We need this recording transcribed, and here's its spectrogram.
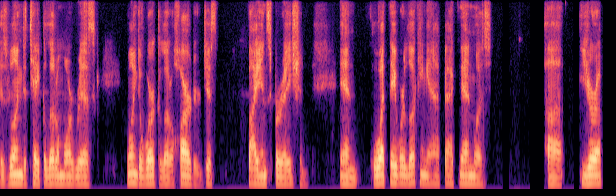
is willing to take a little more risk, willing to work a little harder just by inspiration. And what they were looking at back then was uh, Europe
